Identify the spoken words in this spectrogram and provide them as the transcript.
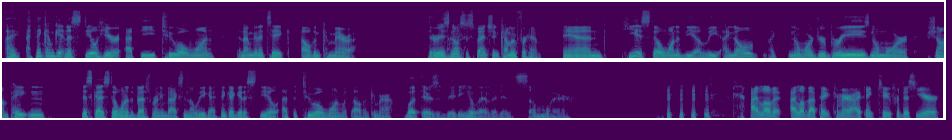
I, I think I'm getting a steal here at the 201, and I'm going to take Alvin Kamara. There is no suspension coming for him. And he is still one of the elite. I know, like, no more Drew Brees, no more Sean Payton. This guy's still one of the best running backs in the league. I think I get a steal at the 201 with Alvin Kamara. But there's video evidence somewhere. I love it. I love that pick, Kamara. I think too for this year,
